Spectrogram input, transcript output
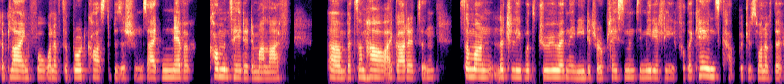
applying for one of the broadcaster positions. I'd never commentated in my life, um, but somehow I got it, and someone literally withdrew and they needed a replacement immediately for the Cairns Cup, which is one of the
